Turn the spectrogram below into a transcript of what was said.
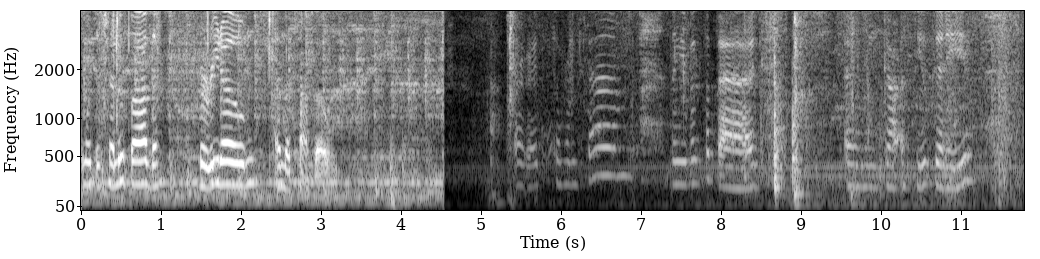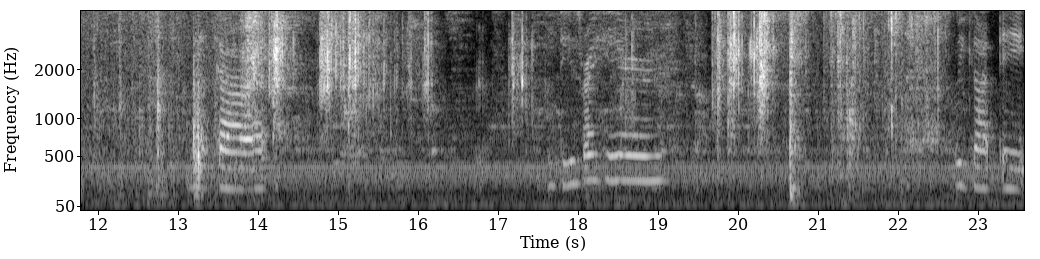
with the chalupa, the burrito, and the taco. Alright guys, so from Sam's, they gave us the bag. And we got a few goodies. We got these right here. We got a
